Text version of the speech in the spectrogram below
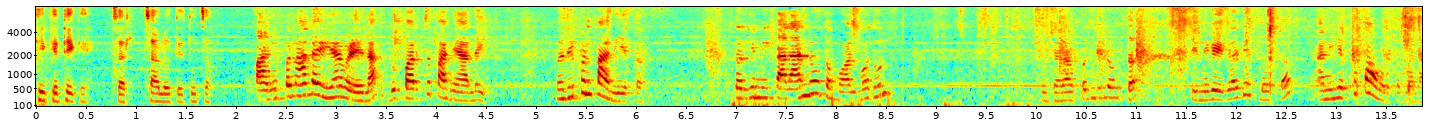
ठीक आहे ठीक आहे. चल चालू ते तुझं. पाणी पण आलंय या वेळेला. दुपारचं पाणी आलंय. कधी पण पाणी येतं. तर हे मी काल आणलं होतं मॉलमधून. पूजाला पण दिलं होतं. तिने वेगळं घेतलं होतं. आणि हे खूप आवडतं मला.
